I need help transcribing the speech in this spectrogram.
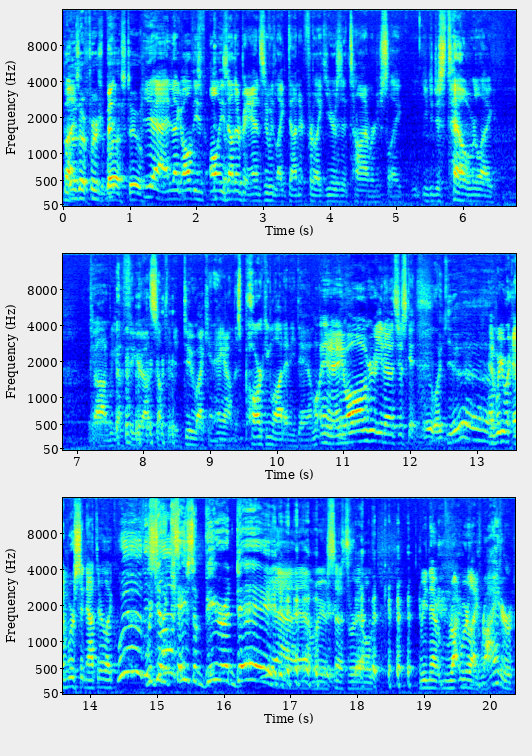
but That was our first but- bus, too. yeah and like all these all these other bands who had like done it for like years at a time are just like you could just tell we're like God, we got to figure out something to do. I can't hang out in this parking lot any damn you any longer. You know, it's just get. You're like, yeah. And we were and we're sitting out there like, woo, we did is a case of beer a day. Yeah, yeah, we were so thrilled. We never. We were like rider.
